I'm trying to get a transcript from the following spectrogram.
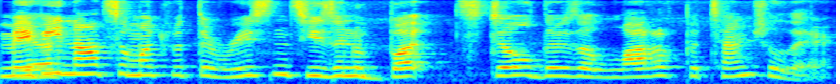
Maybe Yeah. not so much with the recent season, but still, there's a lot of potential there.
